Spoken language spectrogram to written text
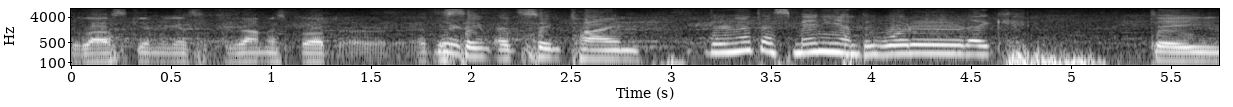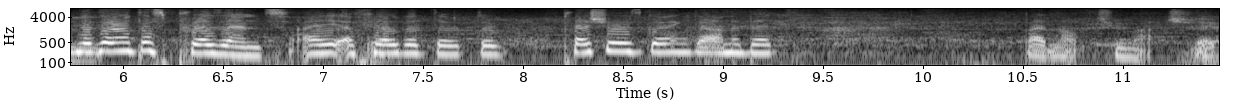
the last game against the Tiranas, but uh, at the same at the same time They're not as many on the water. Like they. no, they're not as present. I, I feel Yeah. that the, the pressure is going down a bit, but not too much. Yeah.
